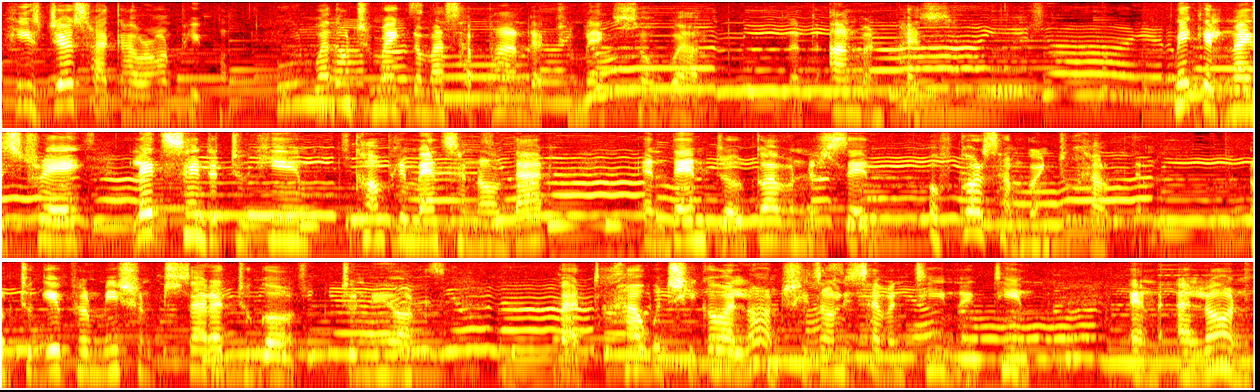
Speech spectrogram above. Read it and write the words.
He's just like our own people. Why don't you make the masapan that you make so well, that almond paste? Make a nice tray. Let's send it to him, compliments and all that. And then the governor said, of course I'm going to help them. to give permission to Sarah to go to New York. But how would she go alone? She's only 17, 19. And alone,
